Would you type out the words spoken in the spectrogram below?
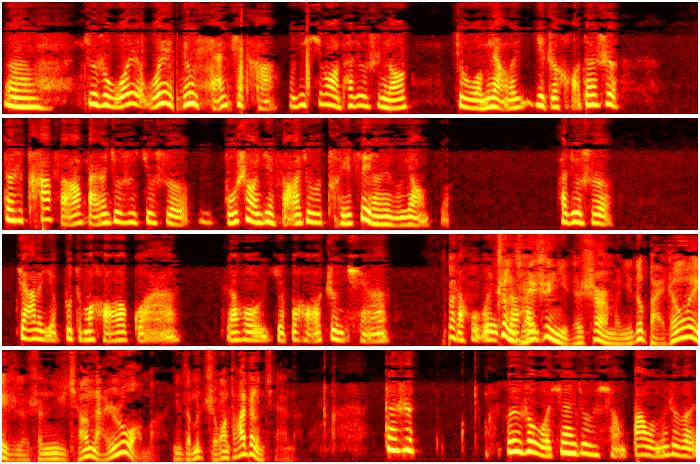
嗯，就是我也我也没有嫌弃他，我就希望他就是能，就我们两个一直好，但是，但是他反而反正就是就是不上进，反而就是颓废的那种样子，他就是家里也不怎么好好管，然后也不好好挣钱。然后我也挣钱是你的事儿嘛？你都摆正位置了，是女强男弱嘛？你怎么指望他挣钱呢？但是，所以说我现在就是想把我们这个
